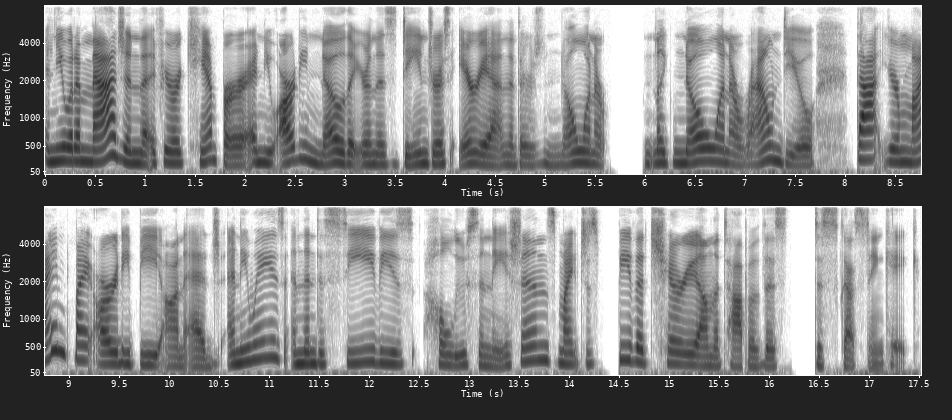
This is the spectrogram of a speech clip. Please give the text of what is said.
And you would imagine that if you're a camper and you already know that you're in this dangerous area and that there's no one like no one around you, that your mind might already be on edge, anyways. And then to see these hallucinations might just be the cherry on the top of this disgusting cake.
